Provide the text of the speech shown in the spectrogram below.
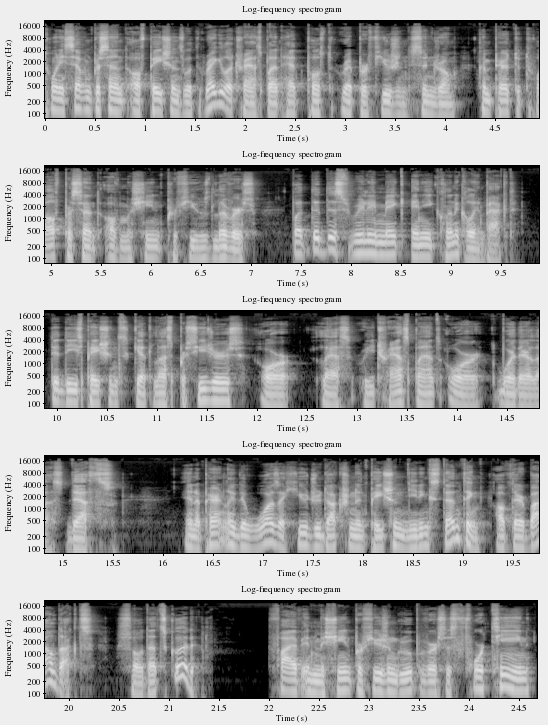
27% of patients with regular transplant had post-reperfusion syndrome compared to 12% of machine perfused livers. But did this really make any clinical impact? Did these patients get less procedures or less retransplants or were there less deaths? And apparently there was a huge reduction in patients needing stenting of their bile ducts. So that's good. 5 in machine perfusion group versus 14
